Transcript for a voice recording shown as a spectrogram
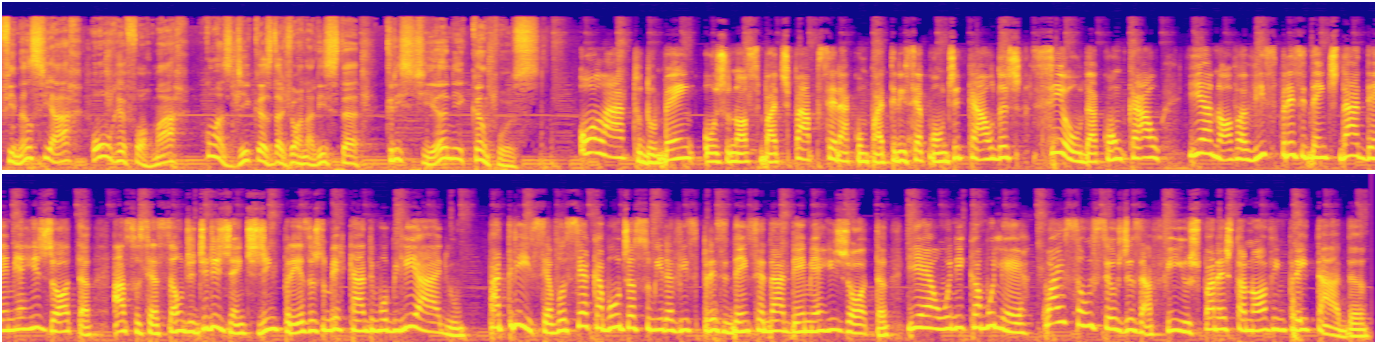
financiar ou reformar com as dicas da jornalista Cristiane Campos. Olá, tudo bem? Hoje o nosso bate-papo será com Patrícia Conde Caldas, CEO da Concal e a nova vice-presidente da ADMRJ, Associação de Dirigentes de Empresas do Mercado Imobiliário. Patrícia, você acabou de assumir a vice-presidência da ADMRJ e é a única mulher. Quais são os seus desafios para esta nova empreitada?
